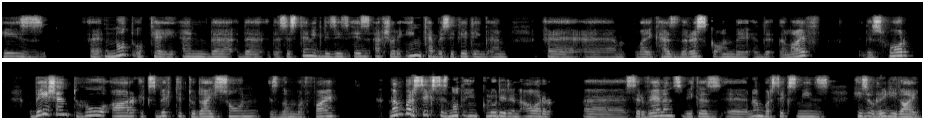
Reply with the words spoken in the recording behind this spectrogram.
he's uh, not okay, and the, the, the systemic disease is actually incapacitating and uh, um, like has the risk on the, the, the life, this four. Patient who are expected to die soon is number five. Number six is not included in our uh, surveillance because uh, number six means he's already died,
